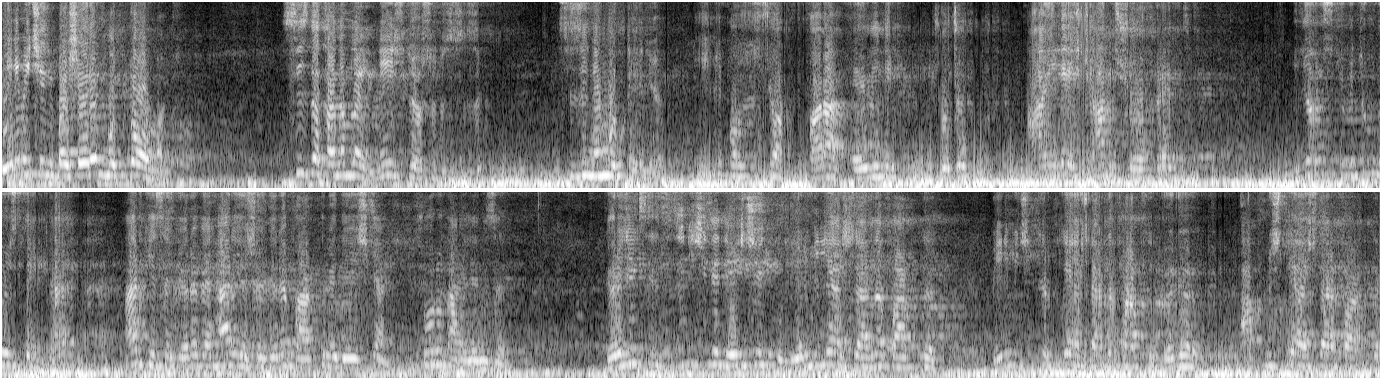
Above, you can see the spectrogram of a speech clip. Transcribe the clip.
Benim için başarı mutlu olmak. Siz de tanımlayın ne istiyorsunuz sizin? Sizi ne mutlu ediyor? İyi bir pozisyon, para, evlilik, çocuk, aile, şan, şöhret. Biliyoruz ki bütün bu istekler herkese göre ve her yaşa göre farklı ve değişken. Sorun ailenize. Göreceksiniz sizin için de değişecek bu. 20'li yaşlarda farklı. Benim için 40'lı yaşlarda farklı görüyorum. 60'lı yaşlar farklı.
